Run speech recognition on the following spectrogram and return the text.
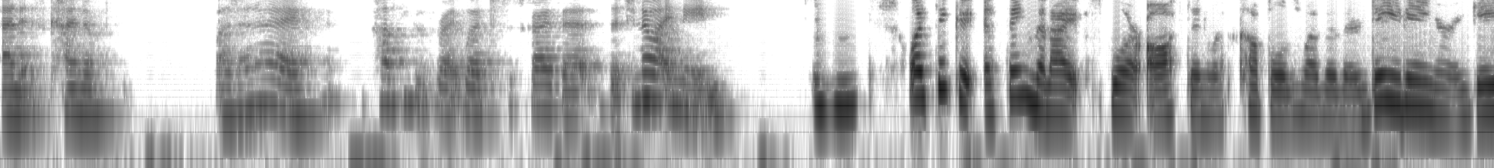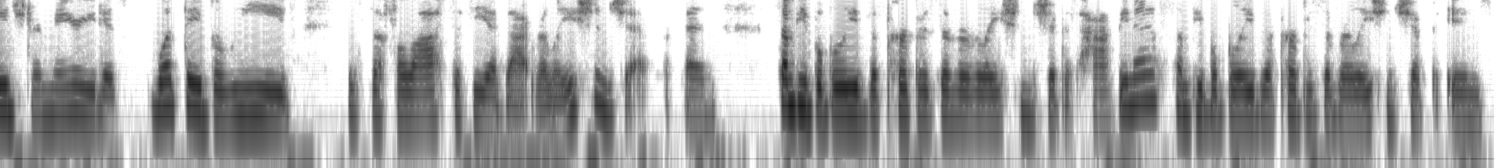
and it's kind of i don't know i can't think of the right word to describe it but do you know what i mean Mm-hmm. Well, I think a, a, thing that I explore often with couples, whether they're dating or engaged or married, is what they believe is the philosophy of that relationship. And some people believe the purpose of a relationship is happiness. Some people believe the purpose of a relationship is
